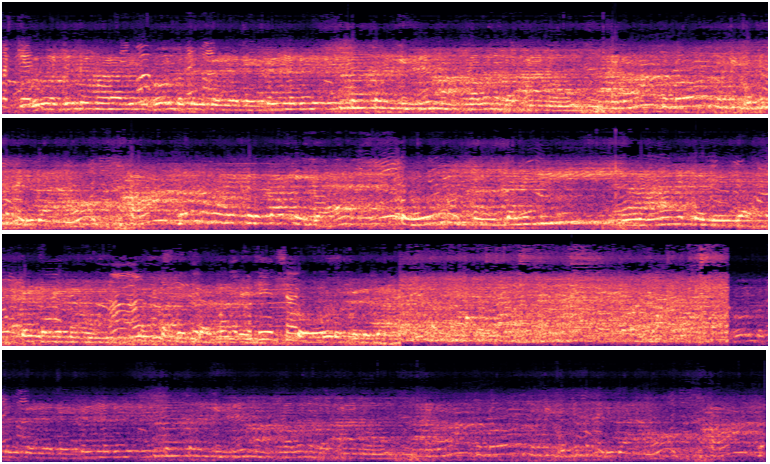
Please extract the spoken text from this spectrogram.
बच्चे। गुरु अर्जुन देव महाराज जी बहुत पसंद करने लगे कहने लगे संतन की महिमा पूजा कर रहे जाए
